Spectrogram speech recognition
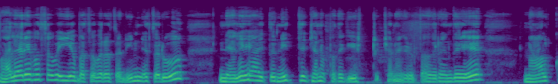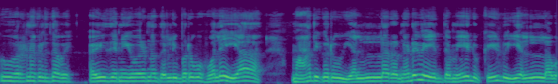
ಬಲರೆ ಬಸವಯ್ಯ ಬಸವರಸ ನಿನ್ನೆಸರು ನೆಲೆಯಾಯಿತು. ನಿತ್ಯ ಜನಪದಗೆ ಎಷ್ಟು ಚೆನ್ನಾಗಿ ಅಂದರೆ ನಾಲ್ಕು ವರ್ಣಗಳಿದ್ದಾವೆ. ಐದನೇ ವರ್ಣದಲ್ಲಿ ಬರುವ ಹೊಲೆಯ ಮಾದಿಗರು ಎಲ್ಲರ ನಡುವೆ ಇದ್ದ ಮೇಲು ಕೀಳು ಎಲ್ಲವ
